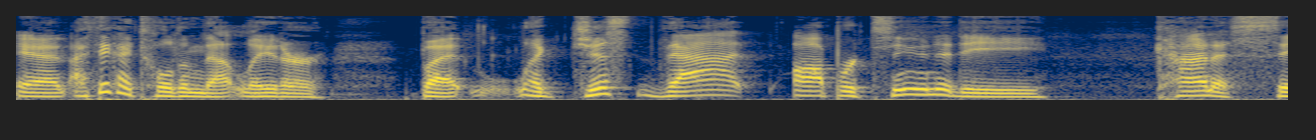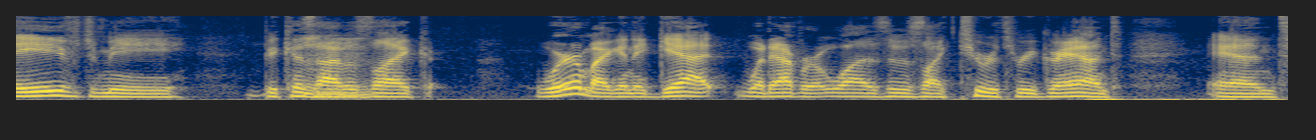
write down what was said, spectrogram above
And I think I told him that later, but like just that opportunity kind of saved me because I was mm. like, where am I going to get whatever it was? It was like two or three grand. And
